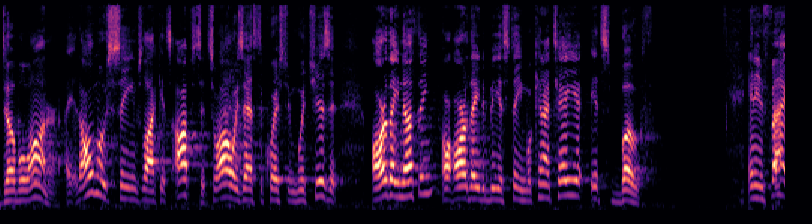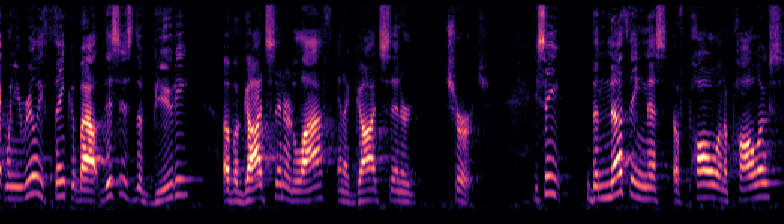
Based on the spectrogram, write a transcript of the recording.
double honor? It almost seems like it's opposite. So I always ask the question, which is it? Are they nothing or are they to be esteemed? Well, can I tell you, it's both. And in fact, when you really think about this is the beauty of a God centered life and a God centered church. You see, the nothingness of Paul and Apollos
